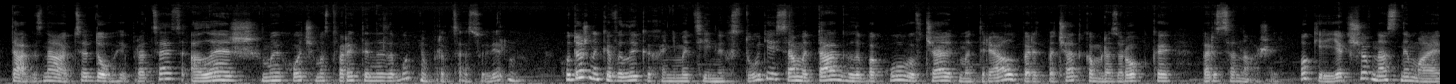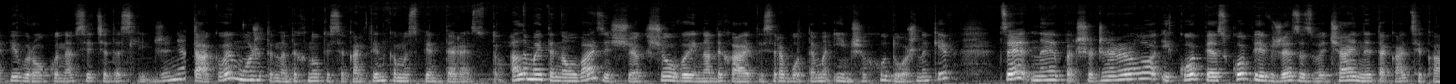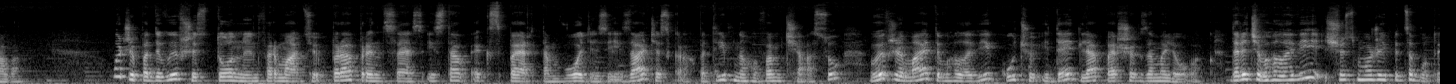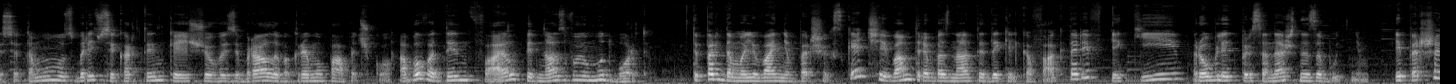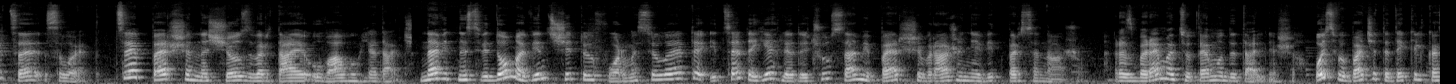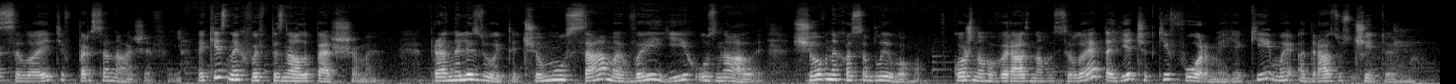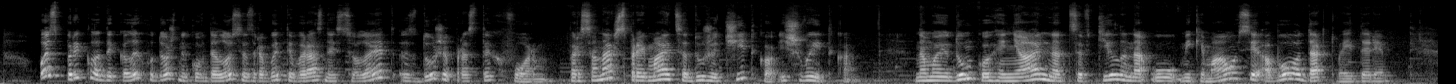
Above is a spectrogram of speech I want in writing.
Так, знаю, це довгий процес, але ж ми хочемо створити незабутню процесу, вірно? Художники великих анімаційних студій саме так глибоко вивчають матеріал перед початком розробки персонажей. Окей, якщо в нас немає півроку на всі ці дослідження, так ви можете надихнутися картинками з Пінтересту. Але майте на увазі, що якщо ви надихаєтесь роботами інших художників, це не перше джерело, і копія з копії вже зазвичай не така цікава. Отже, подивившись тонну інформацію про принцес і став експертом в одязі і зачісках потрібного вам часу, ви вже маєте в голові кучу ідей для перших замальовок. До речі, в голові щось може і підзабутися, тому зберіть всі картинки, що ви зібрали в окрему папочку, або в один файл під назвою Moodboard. Тепер до малювання перших скетчів вам треба знати декілька факторів, які роблять персонаж незабутнім. І перший це силует. Це перше, на що звертає увагу глядач. Навіть несвідомо він щитує форми силуета, і це дає глядачу самі перші враження від персонажу. Розберемо цю тему детальніше. Ось ви бачите декілька силуетів персонажів. Які з них ви впізнали першими? Проаналізуйте, чому саме ви їх узнали, що в них особливого. В кожного виразного силуета є чіткі форми, які ми одразу зчитуємо. Ось приклади, коли художнику вдалося зробити виразний силует з дуже простих форм. Персонаж сприймається дуже чітко і швидко. На мою думку, геніально це втілено у Мікі Маусі або Дарт Вейдері.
